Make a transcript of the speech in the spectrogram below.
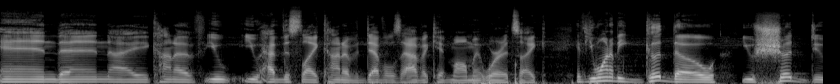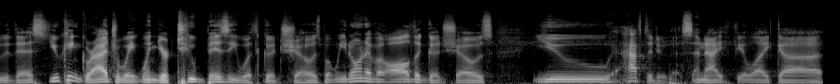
And then I kind of you you have this like kind of devil's advocate moment where it's like if you want to be good though, you should do this. You can graduate when you're too busy with good shows, but when you don't have all the good shows, you have to do this. And I feel like uh,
